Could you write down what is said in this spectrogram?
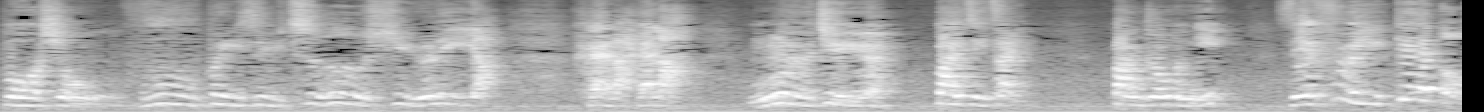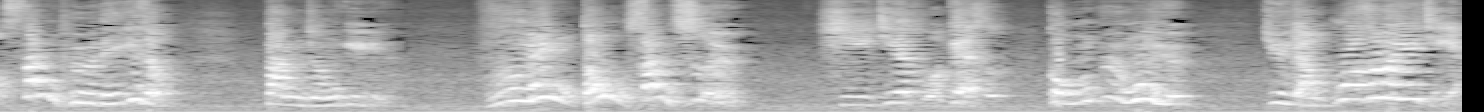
伯兄吾辈如此血泪呀！好了好了，我就摆在这，帮助你，在府里改造审判的一种，帮助于无名东山此案，西解脱开始，公布无虞，就让国之为戒。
